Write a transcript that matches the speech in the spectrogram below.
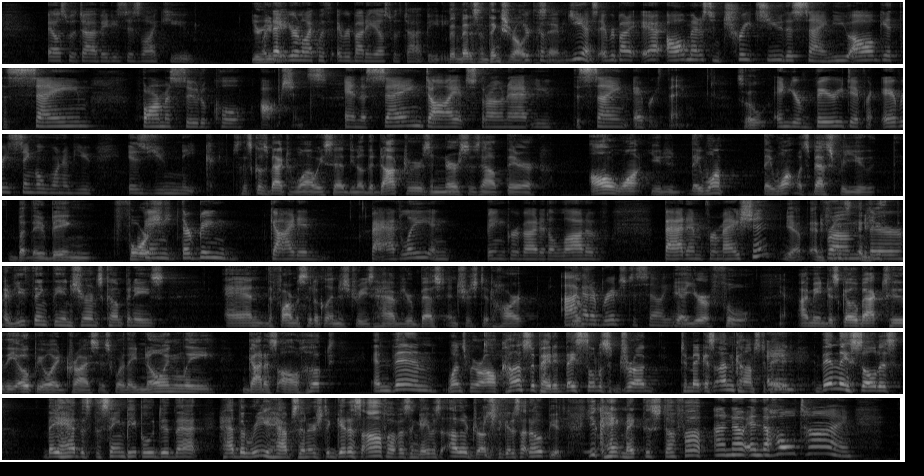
else with diabetes is like you, You're or that you're like with everybody else with diabetes. But medicine thinks you're all You're the com- same. Yes, everybody, all medicine treats you the same. You all get the same pharmaceutical options and the same diets thrown at you, the same everything. So, And you're very different. Every single one of you is unique. So this goes back to why we said, you know, the doctors and nurses out there all want you to they want they want what's best for you, but they're being forced. being they're being guided badly and being provided a lot of bad information. Yep. And if, you, and if, you, their if you think the insurance companies and the pharmaceutical industries have your best interest at heart, I got a bridge to sell you. yeah, you're a fool. Yeah. I mean, just go back to the opioid crisis where they knowingly got us all hooked. And then once we were all constipated, they sold us a drug to make us unconstipated. And- And then they sold us, they had this, the same people who did that had the rehab centers to get us off of us and gave us other drugs to get us out of opiates. You can't make this stuff up. I know, and the whole time,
